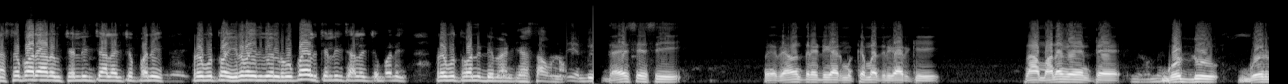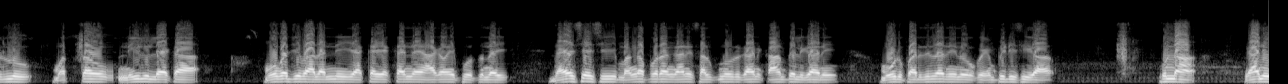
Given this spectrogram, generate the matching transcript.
నష్టపరిహారం చెల్లించాలని చెప్పని ప్రభుత్వం ఇరవై ఐదు వేల రూపాయలు చెల్లించాలని చెప్పని ప్రభుత్వాన్ని డిమాండ్ చేస్తూ ఉన్నాం. దయచేసి రేవంత్ రెడ్డి గారి ముఖ్యమంత్రి గారికి నా మనం ఏంటంటే గొడ్డు గొర్రెలు మొత్తం నీళ్ళు లేక మూగజీవాలన్నీ ఎక్కడ ఎక్కడనే ఆగమైపోతున్నాయి. దయచేసి మంగపురం కానీ సల్కనూరు కానీ కాంపెల్లి కానీ మూడు పరిధిలో నేను ఒక ఎంపీటీసీగా ఉన్నా. కానీ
